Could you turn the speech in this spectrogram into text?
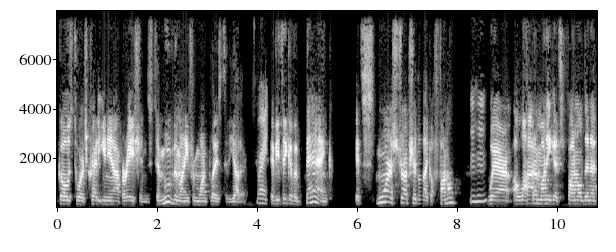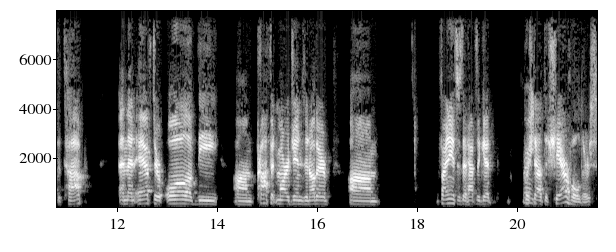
goes towards credit union operations to move the money from one place to the other. Right. If you think of a bank, it's more structured like a funnel mm-hmm. where a lot of money gets funneled in at the top. And then after all of the um, profit margins and other um, finances that have to get pushed right. out to shareholders,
